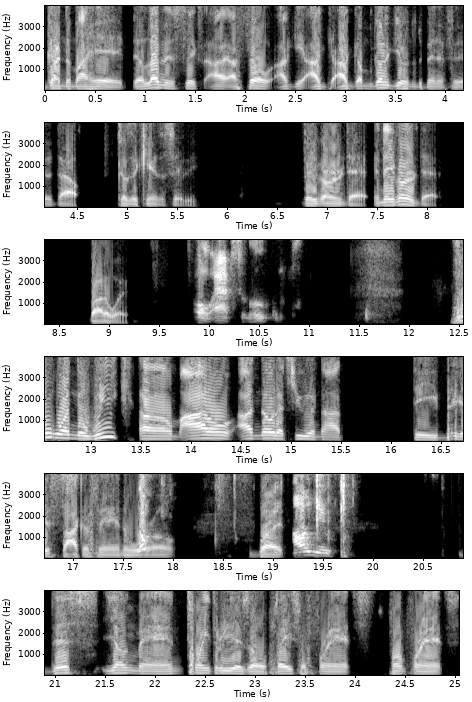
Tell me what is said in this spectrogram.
gun to my head. The eleven and six. I I felt I get I, I I'm gonna give them the benefit of the doubt because of Kansas City. They've earned that, and they've earned that. By the way, Oh, absolutely. who won the week? Um, I don't. I know that you are not the biggest soccer fan in the world, but All you. this young man, 23 years old, plays for France, from France.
